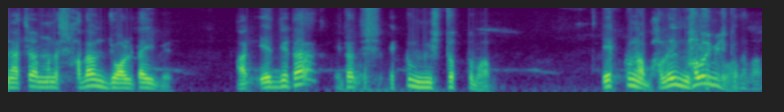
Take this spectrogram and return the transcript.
ন্যাচারাল মানে সাধারণ জল টাইপের আর এর যেটা এটা হচ্ছে একটু মিষ্টত্ব ভাব। একটু না ভালোই ভালোই মিষ্টতা ভাব।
